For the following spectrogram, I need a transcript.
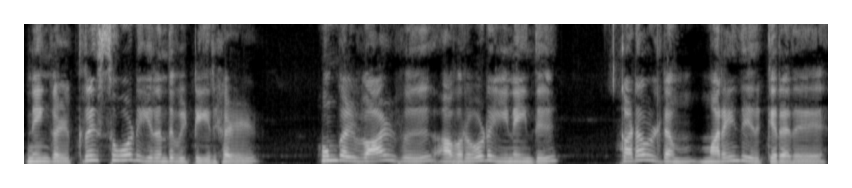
நீங்கள் கிறிஸ்துவோடு இறந்து விட்டீர்கள் உங்கள் வாழ்வு அவரோடு இணைந்து கடவுளிடம் மறைந்து இருக்கிறது.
